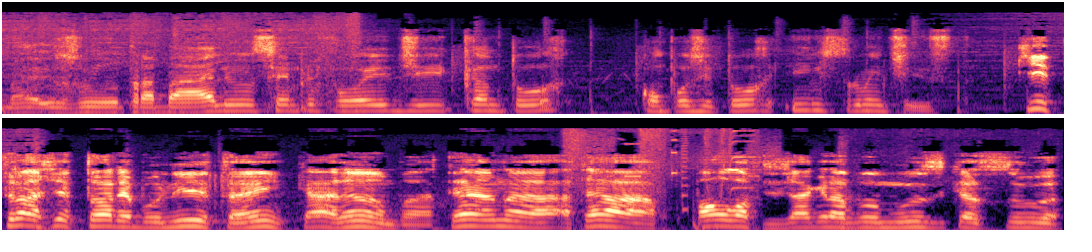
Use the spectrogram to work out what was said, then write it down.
Mas o trabalho sempre foi de cantor, compositor e instrumentista. Que trajetória bonita, hein? Caramba, até a, Ana, até a Paula já gravou música sua.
